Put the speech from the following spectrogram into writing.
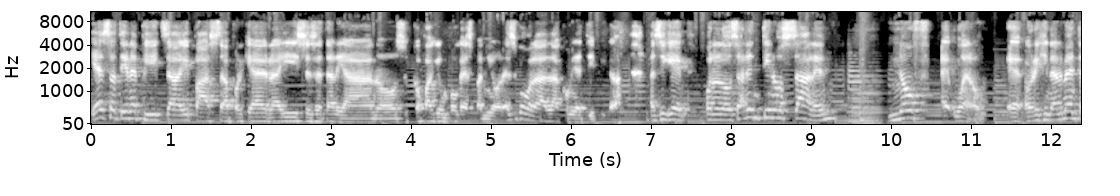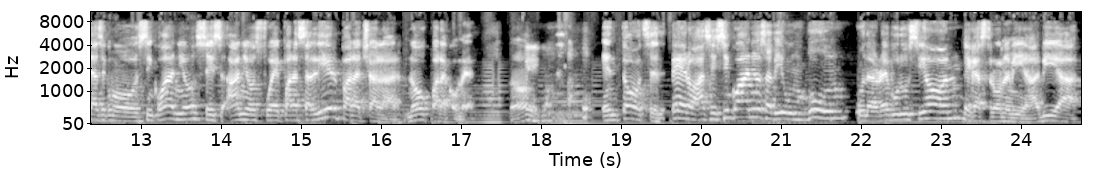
Y eso tiene pizza y pasta porque hay raíces italianos, capaz que un poco español, es como la comida típica. Así que cuando los argentinos salen, no, eh, bueno, eh, originalmente hace como cinco años, seis años fue para salir, para charlar, no para comer, ¿no? Sí. Entonces, pero hace cinco años había un boom, una revolución de gastronomía. Había,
